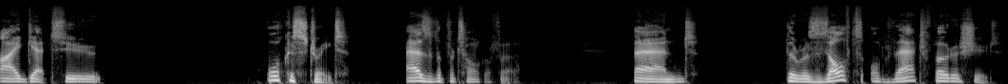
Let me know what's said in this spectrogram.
I get to orchestrate as the photographer. And the result of that photo shoot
